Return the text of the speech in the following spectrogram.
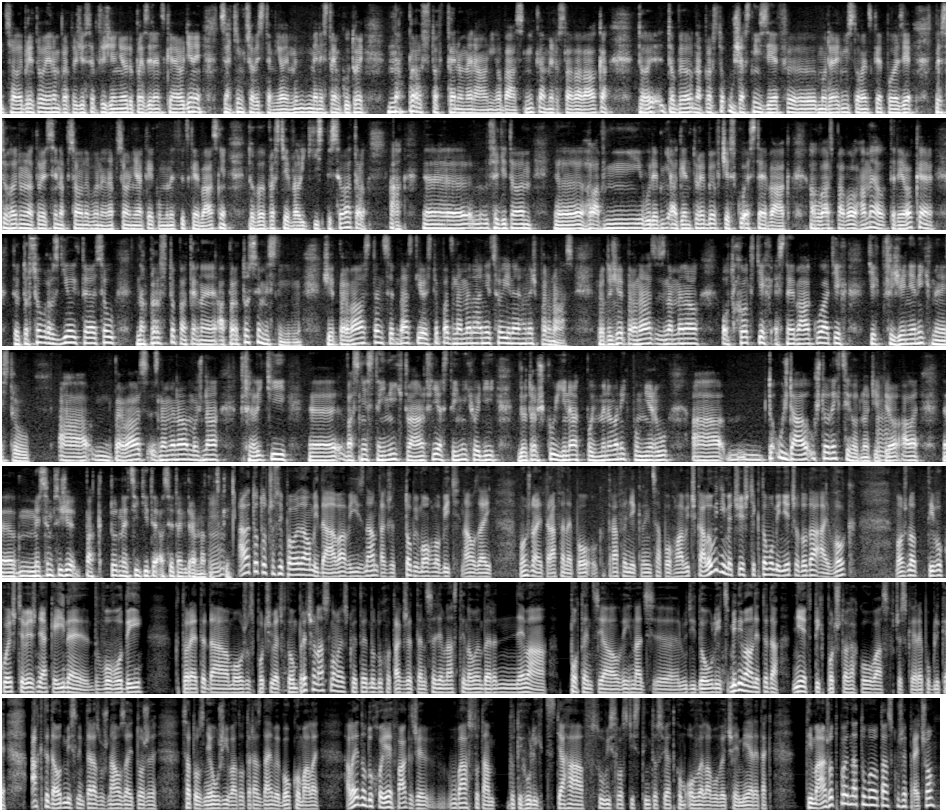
celebritou jenom proto, že se přiženil do prezidentské rodiny, zatímco vy jste měli ministrem kultury naprosto fenomenálního básníka Miroslava Válka. To, to byl naprosto úžasný zjev eh, moderní slovenské poezie, bez ohledu na to, jestli napsal nebo nenapsal nějaké komunistické básně. To byl prostě veliký spisovatel. A e, ředitelem e, hlavní hudební agentury byl v Česku ST Vák a u vás Pavel Hamel, tedy rocker. To, to jsou rozdíly, které jsou naprosto patrné a proto si myslím, že pro vás ten 17. listopad znamená něco jiného než pro nás. Protože pro nás znamenal odchod těch STBáků a těch, těch přiženěných ministrů a mm, pro vás znamenal možná přelití e, vlastně stejných tváří a stejných lidí do trošku jinak pojmenovaných poměrů a mm, to už dál, už to nechci hodnotit, mm. jo, ale e, myslím si, že pak to necítíte asi tak dramaticky. Mm. Ale toto, čo si povedal, mi dáva význam, takže to by mohlo byť naozaj možno aj trafené po, trafenie klinca po hlavička, ale uvidíme, či ešte k tomu mi niečo dodá aj vlk. Možno ty, Vlku, ešte vieš nejaké iné dôvody, ktoré teda môžu spočívať v tom, prečo na Slovensku je to jednoducho tak, že ten 17. november nemá potenciál vyhnať e, ľudí do ulic. Minimálne teda nie v tých počtoch ako u vás v Českej republike. Ak teda odmyslím teraz už naozaj to, že sa to zneužíva, to teraz dajme bokom, ale, ale jednoducho je fakt, že u vás to tam do tých ulic ťahá v súvislosti s týmto sviatkom oveľa vo väčšej miere. Tak ty máš odpoveď na tú moju otázku, že prečo?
